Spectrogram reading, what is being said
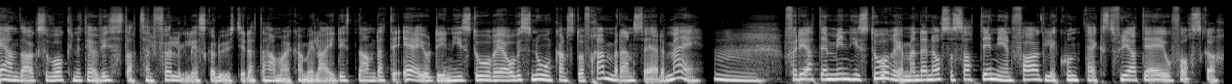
en dag så våknet jeg og visste at selvfølgelig skal du ut i dette her, Maria Camilla, i ditt navn. Dette er jo din historie, og hvis noen kan stå frem med den, så er det meg. Mm. Fordi at det er min historie, men den er også satt inn i en faglig kontekst, fordi at jeg er jo forsker.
